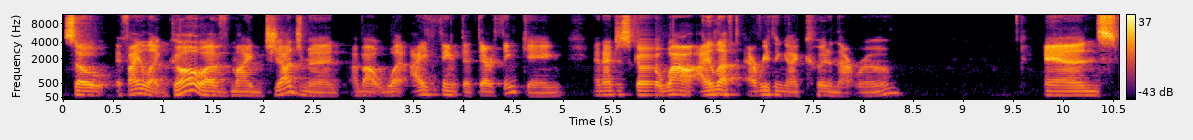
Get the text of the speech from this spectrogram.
So if I let go of my judgment about what I think that they're thinking and I just go, wow, I left everything I could in that room And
